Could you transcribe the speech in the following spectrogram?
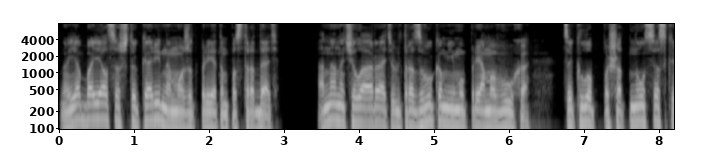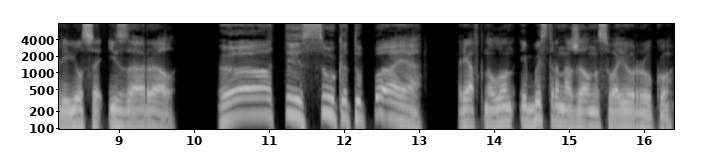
Но я боялся, что Карина может при этом пострадать. Она начала орать ультразвуком ему прямо в ухо — Циклоп пошатнулся, скривился и заорал. «А, ты, сука тупая!» Рявкнул он и быстро нажал на свою руку.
